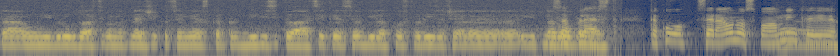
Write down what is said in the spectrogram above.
ta uni drug dosti pametnejši kot sem jaz, kar predvidi situacije, ker se bi lahko stvari začele uh, iti na zaplest. Tako se ravno spomnim, ja, ker je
